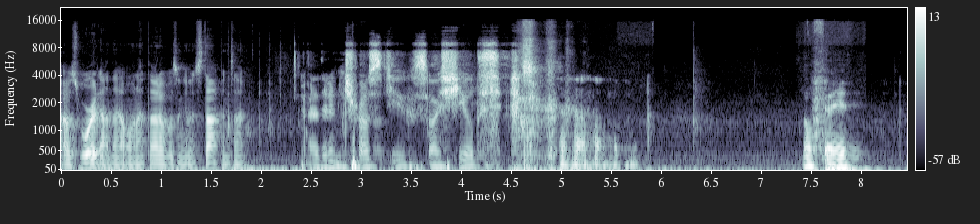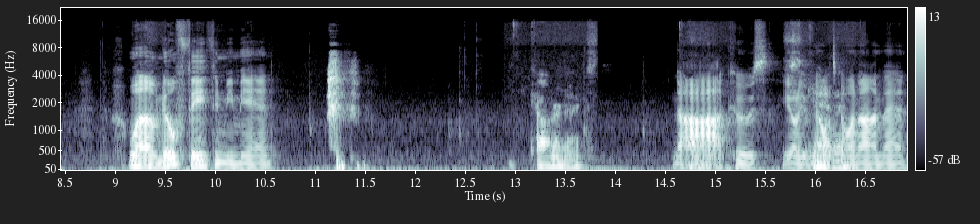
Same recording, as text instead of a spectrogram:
I was worried on that one. I thought I wasn't going to stop in time. I didn't trust you, so I shielded. No faith. Wow, no faith in me, man. Counter next. Nah, Coos. You don't even know what's going on, man.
